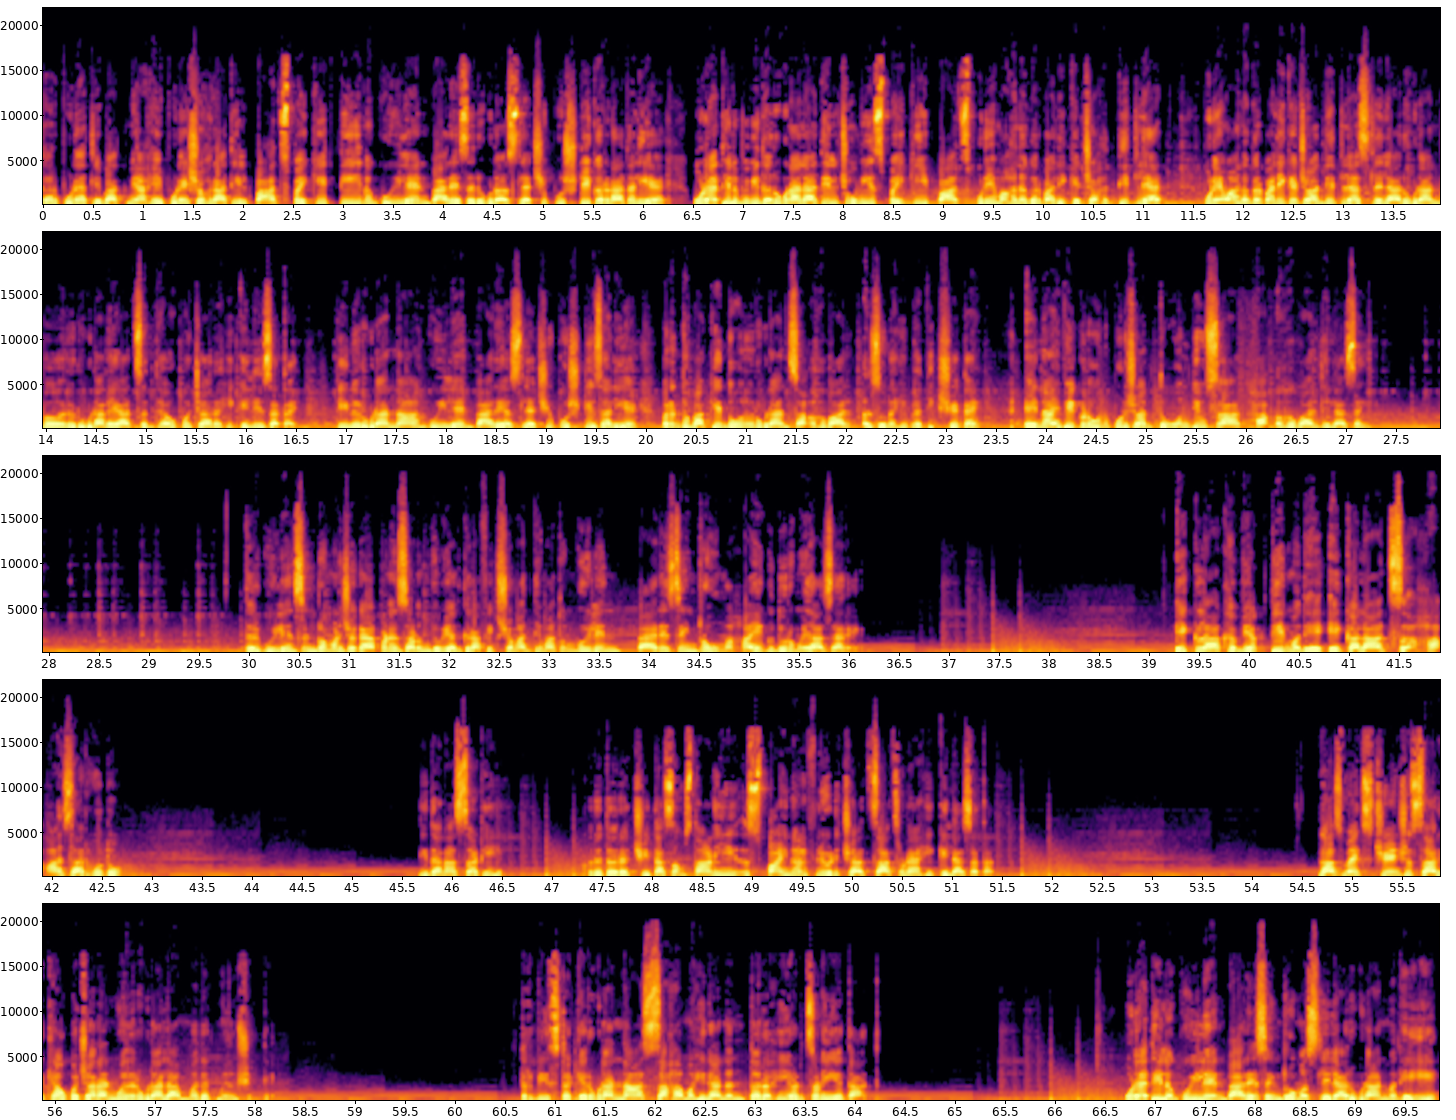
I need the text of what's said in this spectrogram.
तर पुण्यातली बातमी आहे पुणे शहरातील पाच पैकी तीन गुईलेन बॅरेचे रुग्ण असल्याची पुष्टी करण्यात आली आहे. पुण्यातील विविध रुग्णालयातील चोवीस पैकी पाच पुणे महानगरपालिकेच्या हद्दीतले आहेत. पुणे महानगरपालिकेच्या हद्दीतले असलेल्या रुग्णांवर रुग्णालयात सध्या उपचारही केले जात आहेत. तीन रुग्णांना गुईलेन बॅरे असल्याची पुष्टी झाली आहे परंतु बाकी दोन रुग्णांचा अहवाल अजूनही प्रतीक्षेत आहे. एनआयव्ही कडून पुढच्या दोन दिवसात हा अहवाल दिला जाईल. तर गुइलेन सिंड्रोम म्हणजे काय? आपण जाणून घेऊयात ग्राफिक्सच्या माध्यमातून. गुइलेन बॅरे सिंड्रोम हा एक दुर्मिळ आजार आहे. एक लाख व्यक्तींमध्ये एकालाच हा आजार होतो. निदानासाठी खरं तर चेता संस्था आणि स्पायनल फ्लुइडच्या चाचण्याही केल्या जातात. प्लाझ्मा एक्सचेंज सारख्या उपचारांमुळे रुग्णाला मदत मिळू शकते. तर वीस टक्के रुग्णांना सहा महिन्यानंतरही अडचणी येतात. पुण्यातील गुइलेन बॅरे सिंड्रोम असलेल्या रुग्णांमध्ये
